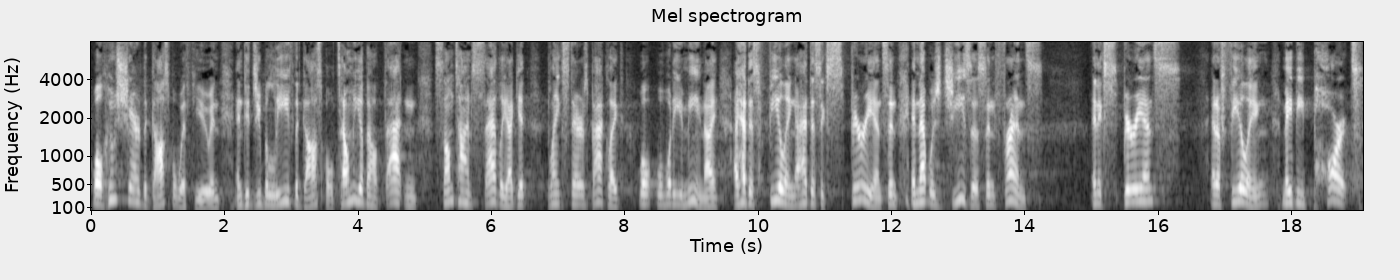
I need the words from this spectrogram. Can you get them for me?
well, who shared the gospel with you? And, and did you believe the gospel? Tell me about that. And sometimes, sadly, I get blank stares back like, well, well what do you mean? I, I had this feeling, I had this experience, and, and that was Jesus and friends. An experience and a feeling may be part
